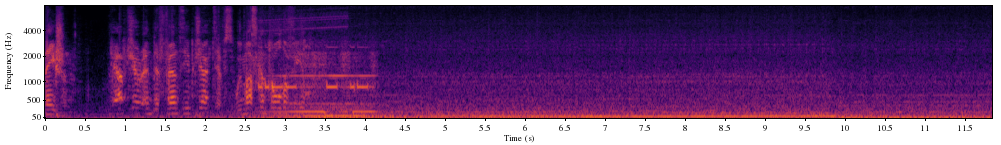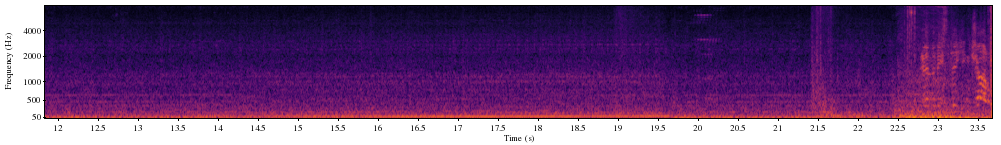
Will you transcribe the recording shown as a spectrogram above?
domination. Capture and defend the objectives. We must control the field. Enemies taking Charlie.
